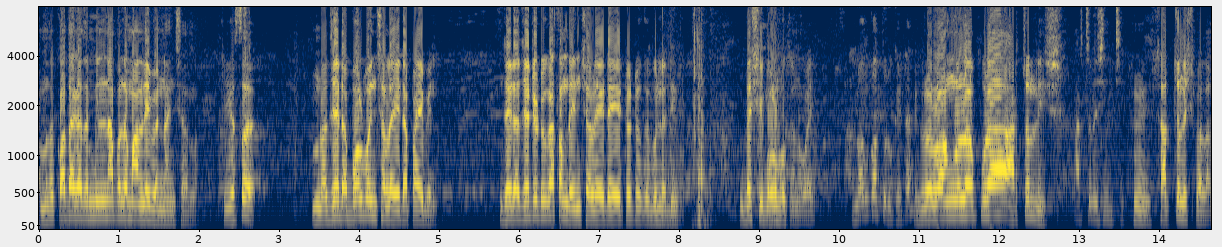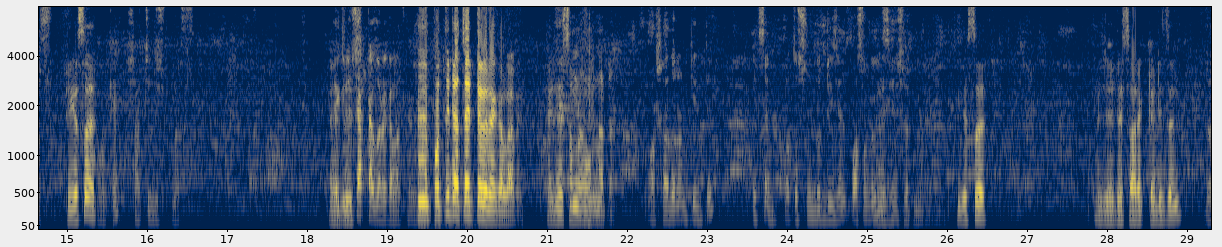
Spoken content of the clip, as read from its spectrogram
আমাদের কথা কাজে মিল না পেলে মাল নেবেন না ইনশাল্লাহ ঠিক আছে? আমরা যেটা বলব ইনশাল্লাহ এটা পাইবেন। যেটা যেটুকু আছে আমরা ইনশাল্লাহ এটা এটুকু বলে দিব। বেশি বলব কেন ভাই? লং কত রুক এটা? এগুলো লং হলো পুরা আটচল্লিশ। আটচল্লিশ ইঞ্চি। হুম সাতচল্লিশ প্লাস ঠিক আছে? ওকে সাতচল্লিশ প্লাস এই যে- এগুলো চারটা করে কালার থাকবে হ্যাঁ প্রতিটা চারটে করে কালারে এই যে সামনে ওন্নাটা অসাধারণ কিন্তু। দেখছেন কত সুন্দর ডিজাইন পছন্দ হলে স্ক্রিনশট নিয়ে রাখবেন। ঠিক আছে? এই যে এটা আরেকটা ডিজাইন এটা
